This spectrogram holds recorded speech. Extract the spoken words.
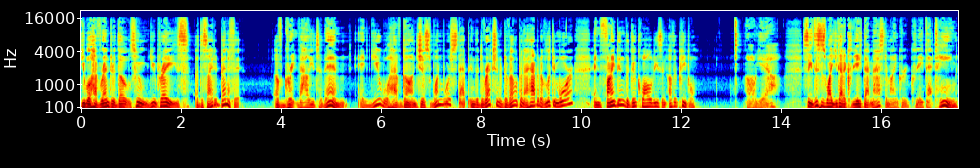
You will have rendered those whom you praise a decided benefit of great value to them, and you will have gone just one more step in the direction of developing a habit of looking more and finding the good qualities in other people. Oh, yeah. See, this is why you got to create that mastermind group, create that team.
